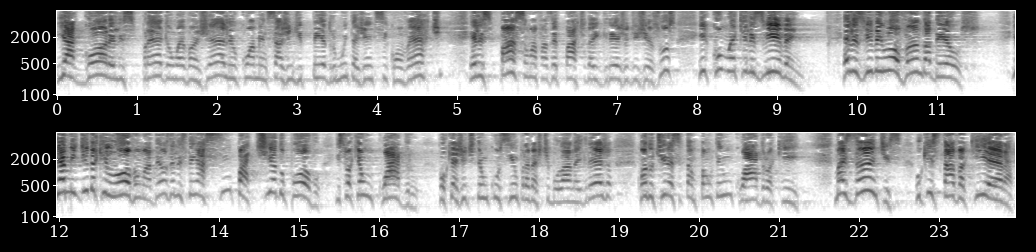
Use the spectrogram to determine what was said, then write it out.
E agora eles pregam o evangelho com a mensagem de Pedro, muita gente se converte, eles passam a fazer parte da igreja de Jesus, e como é que eles vivem? Eles vivem louvando a Deus. E à medida que louvam a Deus, eles têm a simpatia do povo. Isso aqui é um quadro, porque a gente tem um cursinho para vestibular na igreja. Quando tira esse tampão, tem um quadro aqui. Mas antes, o que estava aqui era:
